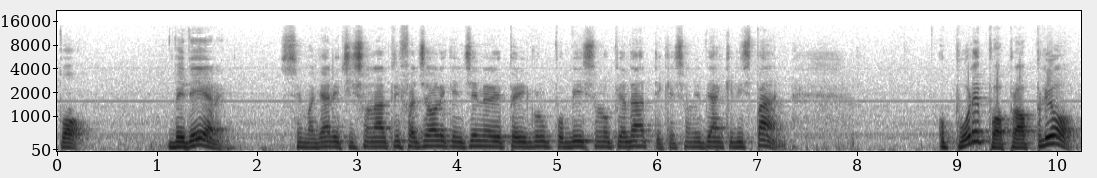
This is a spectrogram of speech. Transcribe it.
può vedere se magari ci sono altri fagioli che in genere per il gruppo B sono più adatti, che sono i bianchi di Spagna, oppure può proprio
